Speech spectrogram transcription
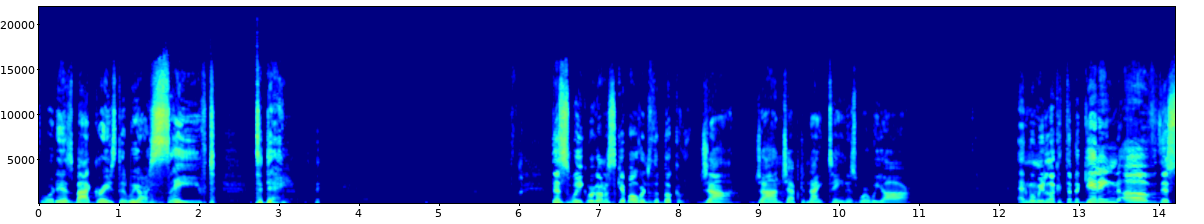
For it is by grace that we are saved today. This week, we're going to skip over to the book of John. John chapter 19 is where we are. And when we look at the beginning of this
